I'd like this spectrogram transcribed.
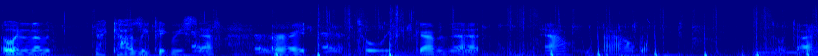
Oh, and another godly pygmy staff. Alright, totally grabbing that. Ow, ow. Don't die.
